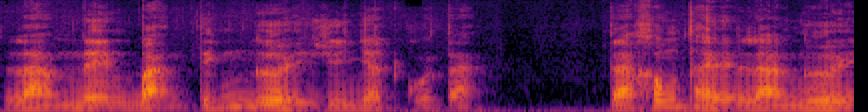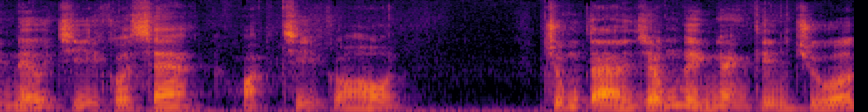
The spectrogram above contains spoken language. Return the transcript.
làm nên bản tính người duy nhất của ta. Ta không thể là người nếu chỉ có xác hoặc chỉ có hồn. Chúng ta giống hình ảnh Thiên Chúa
